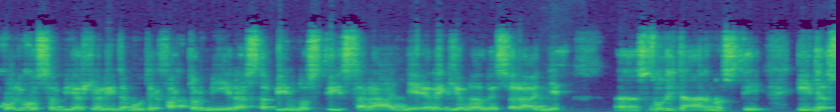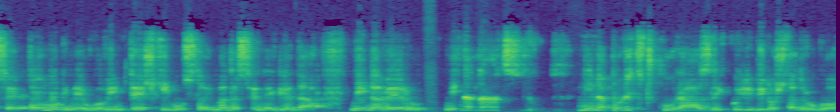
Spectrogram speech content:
koliko Srbija želi da bude faktor mira, stabilnosti, saradnje, regionalne saradnje, solidarnosti i da se pomogne u ovim teškim uslovima da se ne gleda ni na veru, ni na naciju, ni na političku razliku ili bilo šta drugo,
